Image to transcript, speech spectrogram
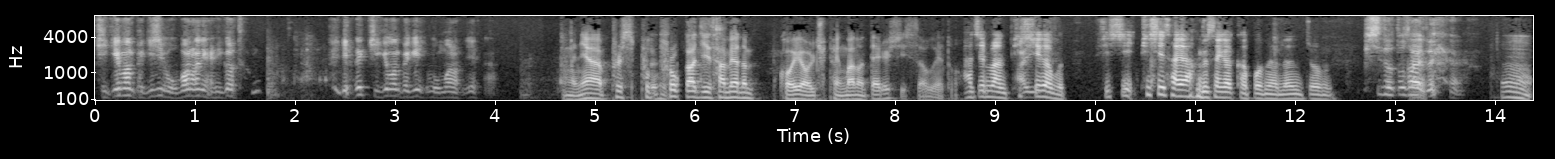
기계만 125만 원이 아니거든. 얘는 기계만 125만 원이야. 아니야, 플스4 프로까지 사면은 거의 얼추 100만 원 때릴 수 있어, 그래도. 하지만 PC가 뭐, PC, PC 사양도 생각해 보면은 좀, PC도 또 사야 돼. 응.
